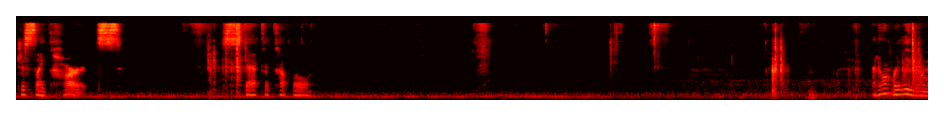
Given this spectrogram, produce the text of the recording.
just like hearts. Stack a couple. I don't really want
